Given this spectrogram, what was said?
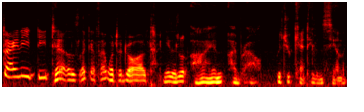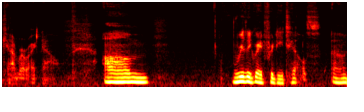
tiny details, like if I want to draw a tiny little eye and eyebrow, which you can't even see on the camera right now. Um, really great for details, uh,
